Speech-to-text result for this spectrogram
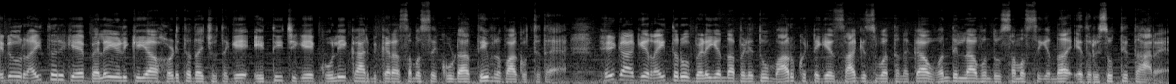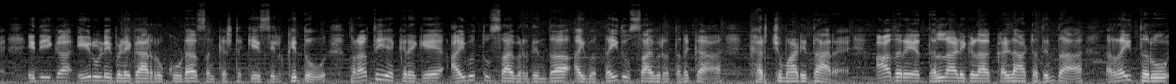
ಇನ್ನು ರೈತರಿಗೆ ಬೆಲೆ ಇಳಿಕೆಯ ಹೊಡೆತದ ಜೊತೆಗೆ ಇತ್ತೀಚೆಗೆ ಕೂಲಿ ಕಾರ್ಮಿಕರ ಸಮಸ್ಯೆ ಕೂಡ ತೀವ್ರವಾಗುತ್ತಿದೆ. ಹೀಗಾಗಿ ರೈತರು ಬೆಳೆಯನ್ನ ಬೆಳೆದು ಮಾರುಕಟ್ಟೆಗೆ ಸಾಗಿಸುವ ತನಕ ಒಂದಿಲ್ಲ ಒಂದು ಸಮಸ್ಯೆಯನ್ನ ಎದುರಿಸುತ್ತಿದ್ದಾರೆ. ಇದೀಗ ಈರುಳ್ಳಿ ಬೆಳೆಗಾರರು ಕೂಡ ಸಂಕಷ್ಟಕ್ಕೆ ಸಿಲುಕಿದ್ದು ಪ್ರತಿ ಎಕರೆಗೆ ಐವತ್ತು ಸಾವಿರದಿಂದ ಐವತ್ತೈದು ಸಾವಿರ ತನಕ ಖರ್ಚು ಮಾಡಿದ್ದಾರೆ. ಆದರೆ ದಲ್ಲಾಳಿಗಳ ಕಳ್ಳಾಟದಿಂದ ರೈತರು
